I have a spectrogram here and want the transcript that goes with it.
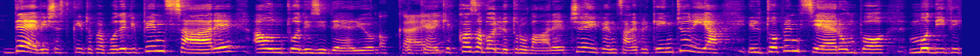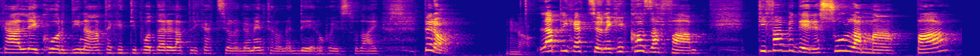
devi, c'è scritto proprio, devi pensare a un tuo desiderio. Ok. Che cosa voglio trovare? Ci devi pensare perché in teoria il tuo pensiero un po' modifica le coordinate che ti può dare l'applicazione. Ovviamente non è vero questo, dai. Però No. L'applicazione che cosa fa? Ti fa vedere sulla mappa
